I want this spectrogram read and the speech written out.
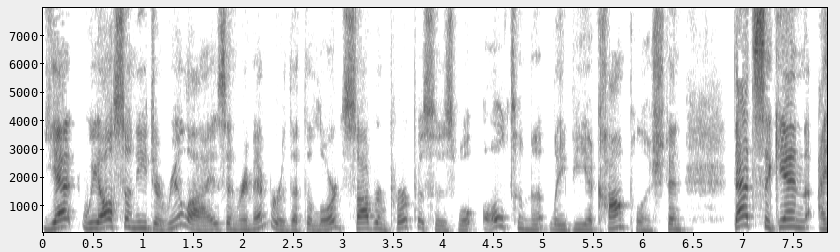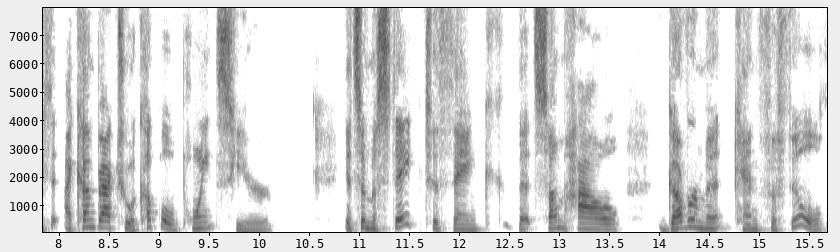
Yet we also need to realize and remember that the Lord's sovereign purposes will ultimately be accomplished. And that's again, I, th- I come back to a couple of points here. It's a mistake to think that somehow government can fulfill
